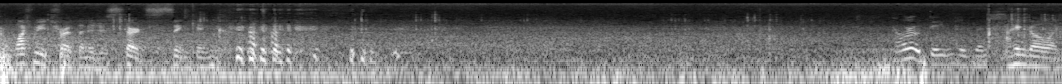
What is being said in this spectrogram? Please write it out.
up. Watch me trip and it just starts sinking. I don't know David been. I can go like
